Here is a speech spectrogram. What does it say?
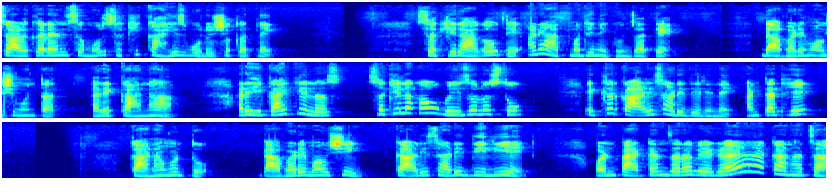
चाळकऱ्यांसमोर सखी काहीच बोलू शकत नाही. सखी रागवते आणि आतमध्ये निघून जाते. दाभाडे मावशी म्हणतात अरे कान्हा अरे हे काय केलंस? सखीला का भिजवलंस तू? एकतर काळी साडी दिली नाही आणि त्यात हे. कान्हा म्हणतो दाभाडे मावशी काळी साडी दिली आहे पण पॅटर्न जरा वेगळा आहे कान्हाचा.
